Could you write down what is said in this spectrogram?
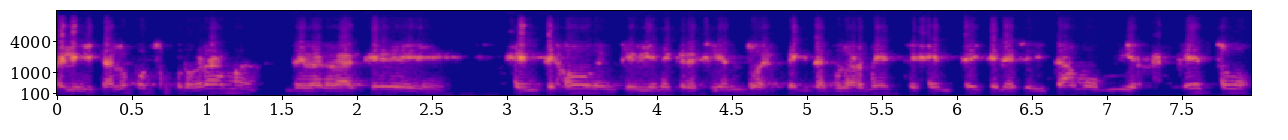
felicitarlos por su programa. De verdad que gente joven que viene creciendo espectacularmente, gente que necesitamos. Mi respeto,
